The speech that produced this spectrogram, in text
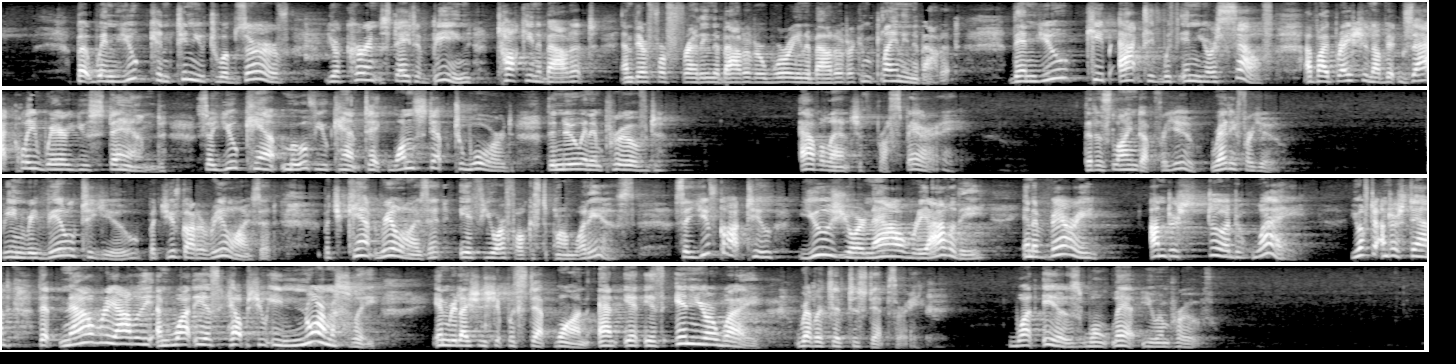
But when you continue to observe your current state of being talking about it and therefore fretting about it or worrying about it or complaining about it then you keep active within yourself a vibration of exactly where you stand. So you can't move. You can't take one step toward the new and improved avalanche of prosperity that is lined up for you ready for you being revealed to you but you've got to realize it. But you can't realize it if you are focused upon what is. So you've got to use your now reality in a very understood way. You have to understand that now reality and what is helps you enormously in relationship with step one and it is in your way relative to step three what is won't let you improve.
